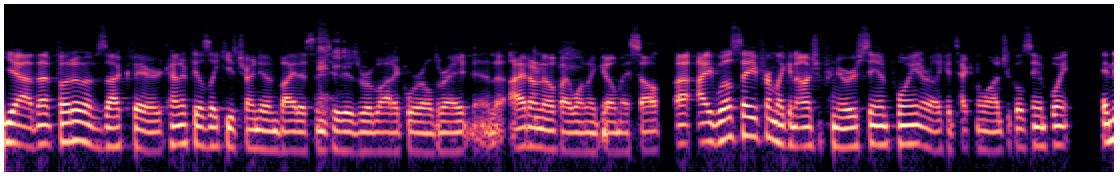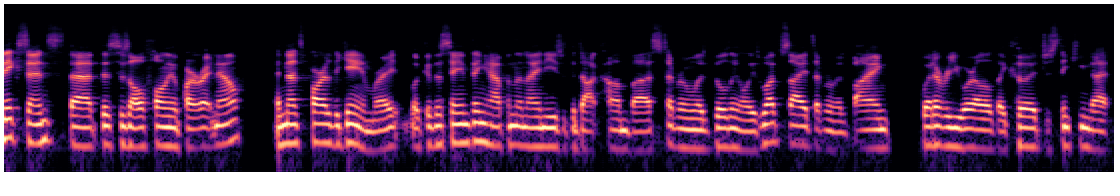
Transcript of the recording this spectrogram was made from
yeah, that photo of Zuck there kind of feels like he's trying to invite us into his robotic world, right? And I don't know if I want to go myself. Uh, I will say, from like an entrepreneur standpoint or like a technological standpoint, it makes sense that this is all falling apart right now. And that's part of the game, right? Look at the same thing happened in the 90s with the dot com bust. Everyone was building all these websites, everyone was buying whatever URL they could, just thinking that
